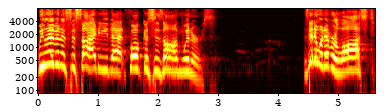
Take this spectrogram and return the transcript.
we live in a society that focuses on winners. Has anyone ever lost?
